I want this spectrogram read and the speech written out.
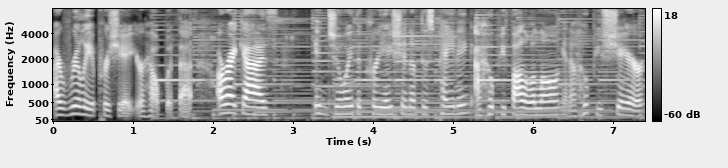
I really appreciate your help with that. All right, guys enjoy the creation of this painting. I hope you follow along and I hope you share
